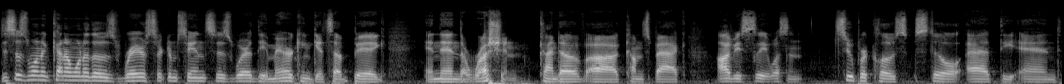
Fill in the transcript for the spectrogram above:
This is one of kind of one of those rare circumstances where the American gets up big, and then the Russian kind of uh, comes back. Obviously, it wasn't super close still at the end.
